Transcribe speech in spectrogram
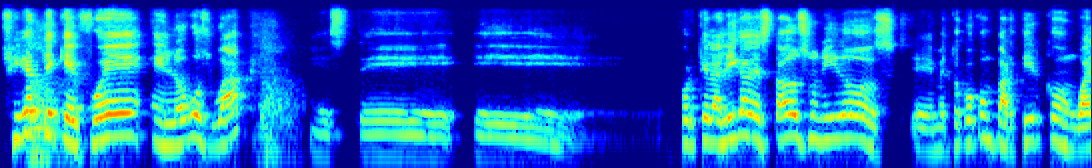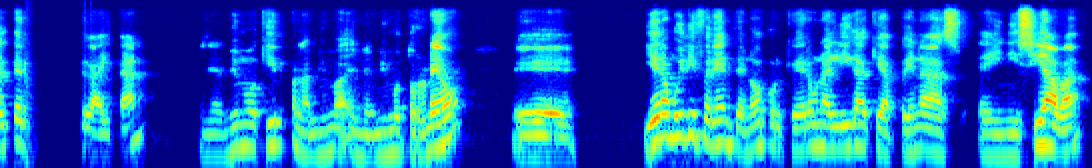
Fíjate que fue en Lobos WAP, este, eh, porque la Liga de Estados Unidos eh, me tocó compartir con Walter Gaitán en el mismo equipo, en, la misma, en el mismo torneo. Eh, y era muy diferente, ¿no? Porque era una liga que apenas iniciaba,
